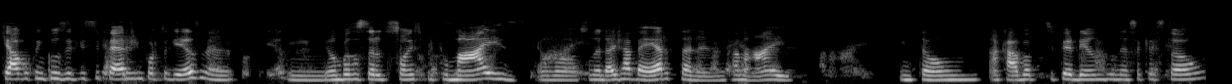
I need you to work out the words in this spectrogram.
Que é algo que inclusive se perde em português, né? Em ambas as traduções, porque o mais é uma sonoridade aberta, né? Nunca mais. Então, acaba se perdendo nessa questão.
